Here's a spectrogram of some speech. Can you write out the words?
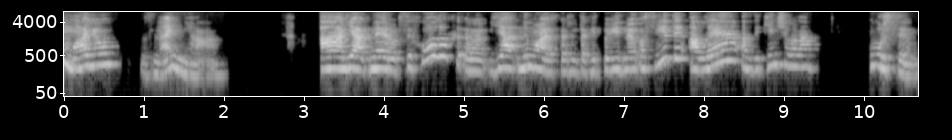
маю знання. А як нейропсихолог, е, я не маю, скажімо так, відповідної освіти, але закінчувала курси.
